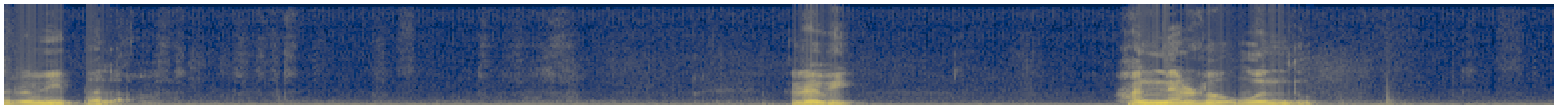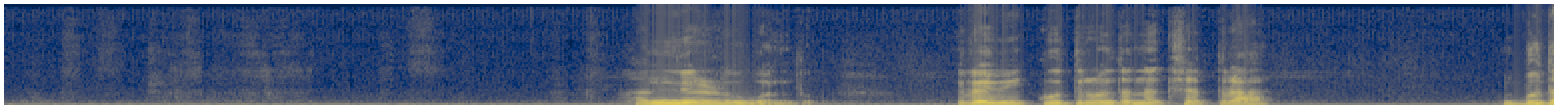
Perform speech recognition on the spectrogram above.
ರವಿ ಫಲ. ರವಿ, ಹನ್ನೆರಡು ಒಂದು. ಹನ್ನೆರಡು ಒಂದು. ರವಿ ಕೂತಿರುವಂಥ ನಕ್ಷತ್ರ ಬುಧ.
